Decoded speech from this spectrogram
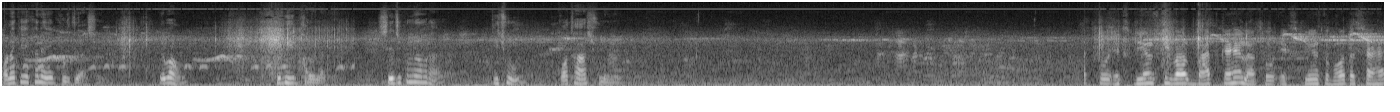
অনেকে এখানে ঘুরতে আসেন এবং খুবই ভালো লাগে সেরকমই আমরা কিছু কথা শুনে নেব तो एक्सपीरियंस की बात बात कहें ना तो एक्सपीरियंस तो बहुत अच्छा है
